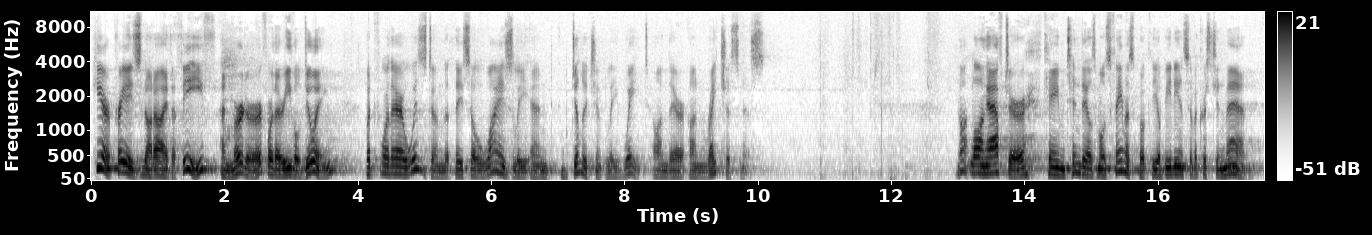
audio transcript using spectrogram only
Here praise not I the thief and murderer for their evil doing, but for their wisdom that they so wisely and diligently wait on their unrighteousness. Not long after came Tyndale's most famous book, The Obedience of a Christian Man.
